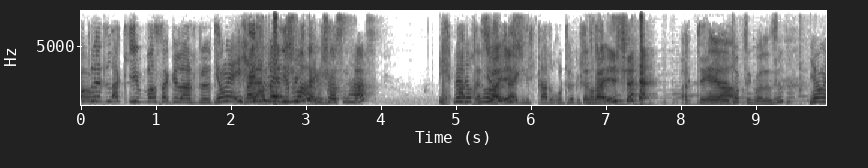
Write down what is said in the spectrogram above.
komplett lucky im Wasser gelandet. Junge, ich Weißt du, wer dich runtergeschossen hat? ich will doch das nur, war ich. eigentlich gerade Das runtergeschossen. war ich. Oh, Äh, Digga. Toxic war das. Junge,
